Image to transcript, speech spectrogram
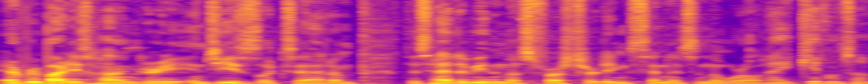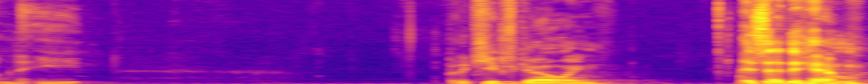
Everybody's hungry. And Jesus looks at them. This had to be the most frustrating sentence in the world. Hey, give them something to eat. But it keeps going. They said to him,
